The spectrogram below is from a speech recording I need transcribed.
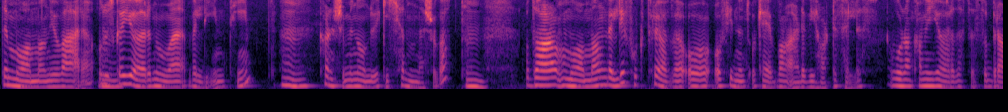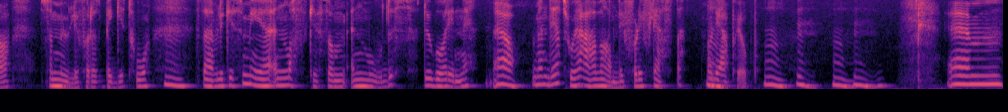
Det må man jo være. Og du skal gjøre noe veldig intimt. Kanskje med noen du ikke kjenner så godt. Og da må man veldig fort prøve å, å finne ut ok, hva er det vi har til felles. Hvordan kan vi gjøre dette så bra som mulig for oss begge to. Så det er vel ikke så mye en maske som en modus du går inn i. Ja. Men det tror jeg er vanlig for de fleste når de er på jobb. Um,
